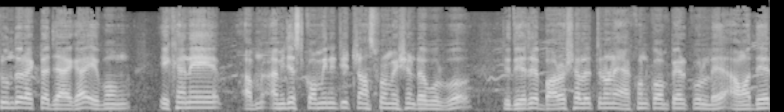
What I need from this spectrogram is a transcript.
সুন্দর একটা জায়গা এবং এখানে আমি জাস্ট কমিউনিটি ট্রান্সফরমেশনটা বলব যে দুই হাজার বারো সালের তুলনায় এখন কম্পেয়ার করলে আমাদের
